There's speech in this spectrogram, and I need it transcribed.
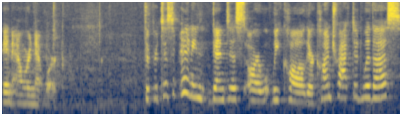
in our network. The participating dentists are what we call, they're contracted with us.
